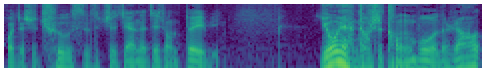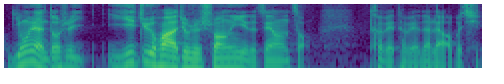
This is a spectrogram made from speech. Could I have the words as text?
或者是 truth 之间的这种对比。永远都是同步的，然后永远都是一句话就是双翼的这样走，特别特别的了不起。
